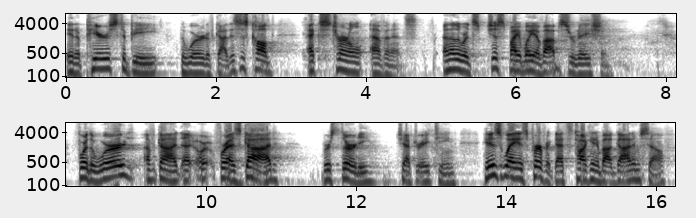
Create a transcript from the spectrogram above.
It appears to be the Word of God. This is called external evidence. In other words, just by way of observation. For the Word of God, uh, or for as God, verse 30, chapter 18, His way is perfect. That's talking about God Himself.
